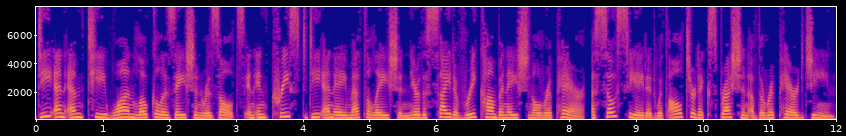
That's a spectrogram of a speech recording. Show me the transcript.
DNMT1 localization results in increased DNA methylation near the site of recombinational repair, associated with altered expression of the repaired gene.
